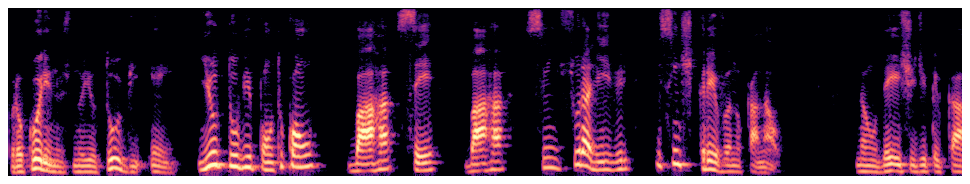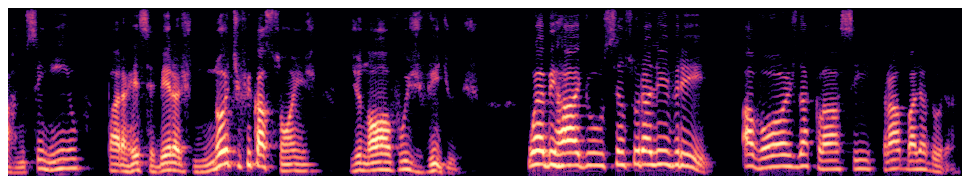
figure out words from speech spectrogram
Procure-nos no YouTube em youtube.com barra c barra censura livre e se inscreva no canal. Não deixe de clicar no sininho para receber as notificações de novos vídeos. Web Rádio Censura Livre, a voz da classe trabalhadora.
